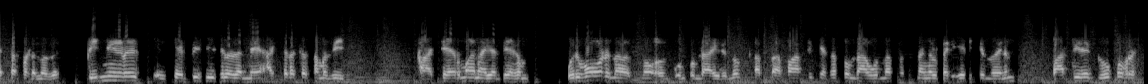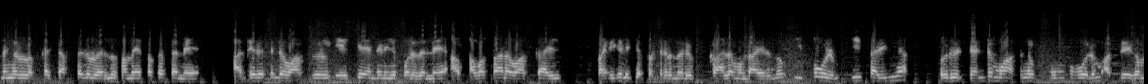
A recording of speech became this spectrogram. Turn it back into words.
എത്തപ്പെടുന്നത്. പിന്നീട് കെ പി സി സിയിലെ തന്നെ അച്ചടക്ക സമിതി ചെയർമാനായി അദ്ദേഹം ഒരുപാട് ഉണ്ടായിരുന്നു. പാർട്ടിക്കകത്തുണ്ടാവുന്ന പ്രശ്നങ്ങൾ പരിഹരിക്കുന്നതിനും പാർട്ടിയിലെ ഗ്രൂപ്പ് പ്രശ്നങ്ങളിലൊക്കെ ചർച്ചകൾ വരുന്ന സമയത്തൊക്കെ തന്നെ അദ്ദേഹത്തിന്റെ വാക്കുകൾ എ കെ ആന്റണിയെ പോലെ തന്നെ അവസാന വാക്കായി പരിഗണിക്കപ്പെട്ടിരുന്ന ഒരു കാലമുണ്ടായിരുന്നു. ഇപ്പോഴും ഈ കഴിഞ്ഞ ഒരു രണ്ട് മാസങ്ങൾക്ക് മുമ്പ് പോലും അദ്ദേഹം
